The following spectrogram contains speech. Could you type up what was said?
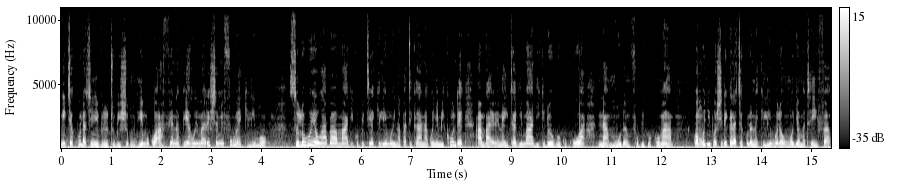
Ni chakula chenye virutubisho muhimu kwa afya na pia huimarisha mifumo ya kilimo. Suluhu ya uhaba wa maji kupitia kilimo inapatikana kwenye mikunde ambayo inahitaji maji kidogo kukua na muda mfupi kukomaa. Kwa mujibu wa shirika la chakula na kilimo la Umoja wa Mataifa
